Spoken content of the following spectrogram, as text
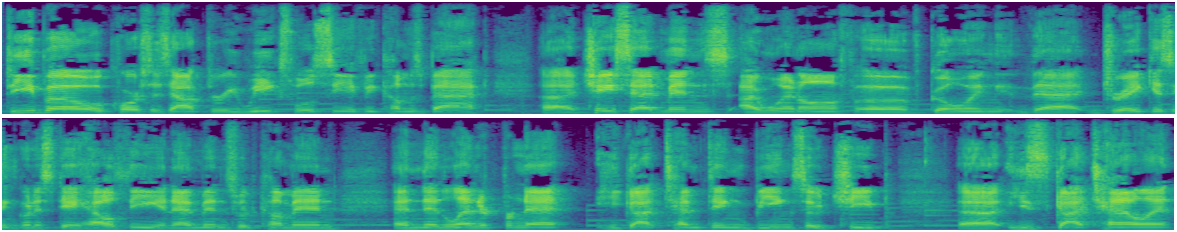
Deebo, of course, is out three weeks. We'll see if he comes back. Uh, Chase Edmonds, I went off of going that Drake isn't going to stay healthy and Edmonds would come in. And then Leonard Fournette, he got tempting being so cheap. Uh, he's got talent,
